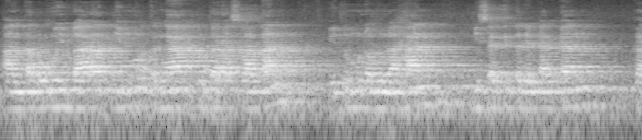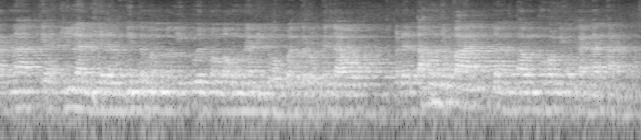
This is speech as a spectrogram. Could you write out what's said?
antara kue barat, timur, tengah, utara, selatan itu mudah-mudahan bisa kita dekatkan karena keadilan di dalam kita membagi kue pembangunan di Kabupaten Rotendau pada tahun depan dan tahun-tahun yang akan datang.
